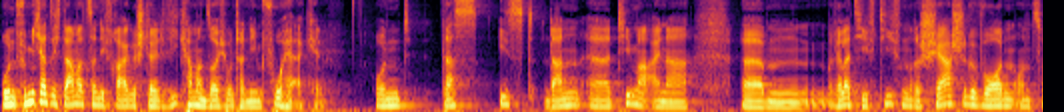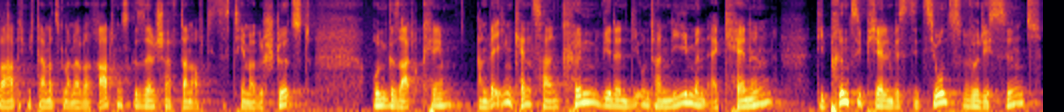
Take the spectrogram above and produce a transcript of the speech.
Und für mich hat sich damals dann die Frage gestellt, wie kann man solche Unternehmen vorher erkennen? Und das ist dann äh, Thema einer ähm, relativ tiefen Recherche geworden. Und zwar habe ich mich damals mit meiner Beratungsgesellschaft dann auf dieses Thema gestürzt und gesagt, okay, an welchen Kennzahlen können wir denn die Unternehmen erkennen, die prinzipiell investitionswürdig sind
